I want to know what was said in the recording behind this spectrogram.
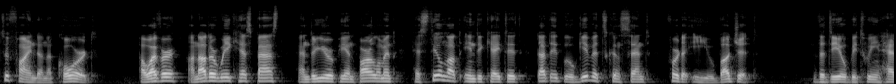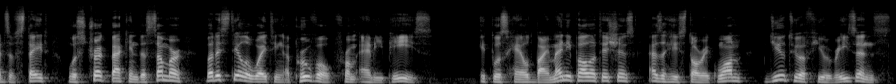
to find an accord. However, another week has passed and the European Parliament has still not indicated that it will give its consent for the EU budget. The deal between heads of state was struck back in the summer but is still awaiting approval from MEPs. It was hailed by many politicians as a historic one due to a few reasons.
